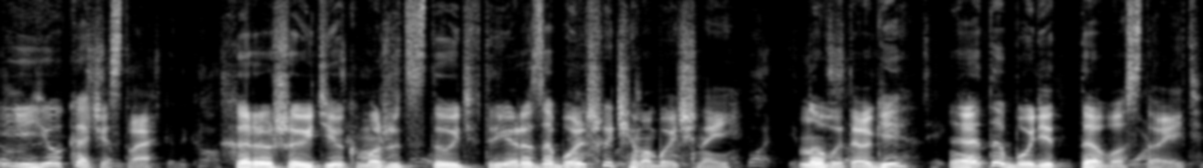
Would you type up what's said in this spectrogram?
и ее качества. Хороший утюг может стоить в три раза больше, чем обычный. Но в итоге это будет того стоить.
